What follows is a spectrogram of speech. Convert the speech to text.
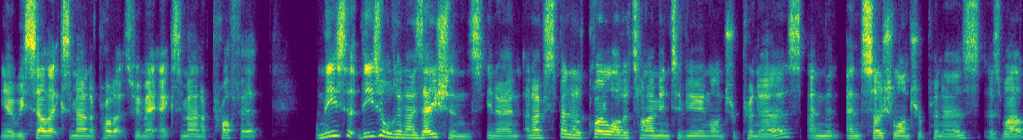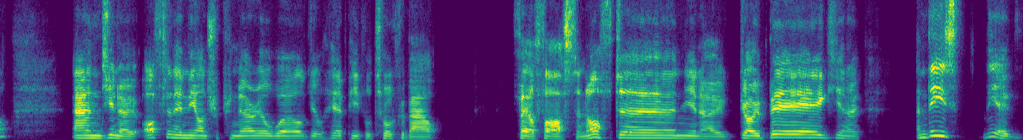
you know, we sell X amount of products, we make X amount of profit. And these these organizations, you know, and, and I've spent a, quite a lot of time interviewing entrepreneurs and and social entrepreneurs as well. And, you know, often in the entrepreneurial world, you'll hear people talk about fail fast and often, you know, go big, you know, and these, you know,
